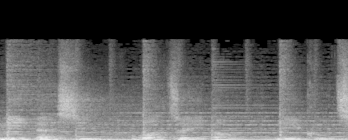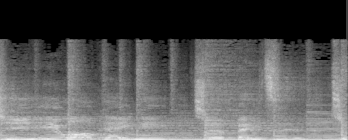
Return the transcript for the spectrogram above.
你的心我最懂，你哭泣我陪你，这辈子注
